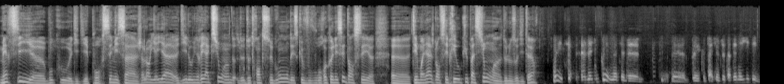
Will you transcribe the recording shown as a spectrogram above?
Merci euh, beaucoup Didier pour ces messages. Alors Yaya Dilo, une réaction hein, de 30 secondes est-ce que vous vous reconnaissez dans ces euh, euh, témoignages, dans ces préoccupations hein, de nos auditeurs? Oui, c'est légitime, c'est des, préoccupations tout à fait légitimes.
